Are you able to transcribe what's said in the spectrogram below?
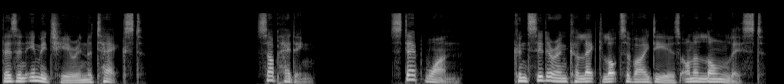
There's an image here in the text. Subheading Step 1 Consider and collect lots of ideas on a long list.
